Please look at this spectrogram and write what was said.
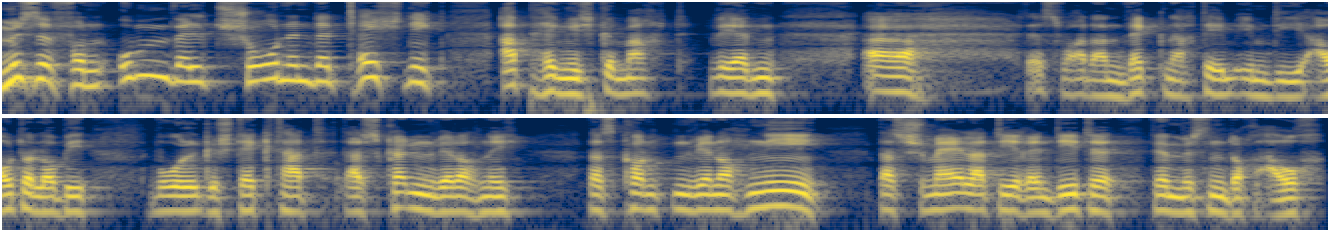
müsse von umweltschonender Technik abhängig gemacht werden. Äh, das war dann weg, nachdem ihm die Autolobby wohl gesteckt hat. Das können wir doch nicht. Das konnten wir noch nie. Das schmälert die Rendite. Wir müssen doch auch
